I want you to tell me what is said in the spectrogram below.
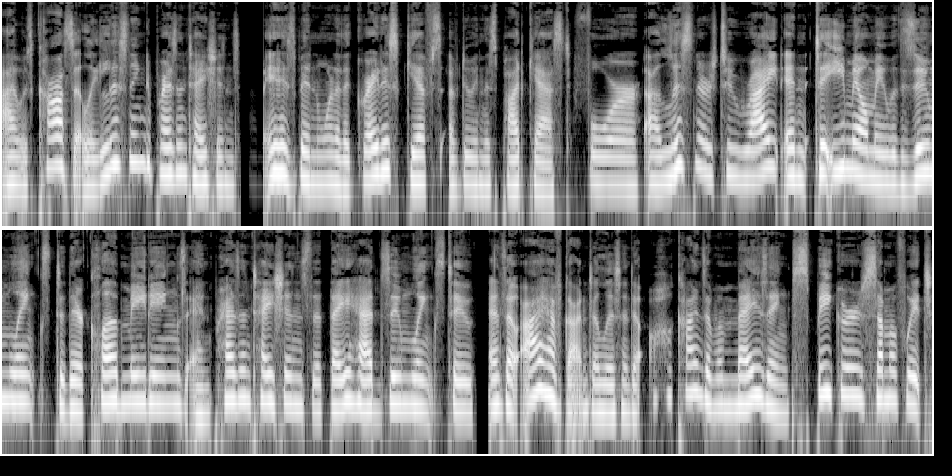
I was constantly listening to presentations it has been one of the greatest gifts of doing this podcast for uh, listeners to write and to email me with Zoom links to their club meetings and presentations that they had Zoom links to. And so I have gotten to listen to all kinds of amazing speakers, some of which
